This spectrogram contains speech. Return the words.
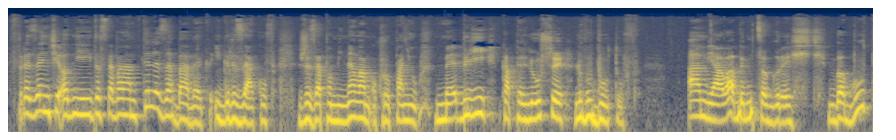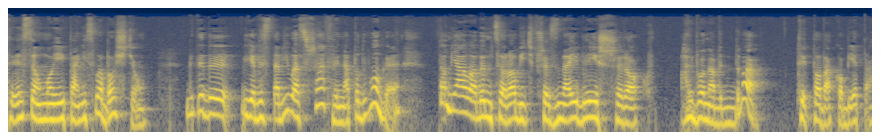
W prezencie od niej dostawałam tyle zabawek i gryzaków, że zapominałam o chrupaniu mebli, kapeluszy lub butów. A miałabym co gryźć, bo buty są mojej pani słabością. Gdyby je wystawiła z szafy na podłogę, to miałabym co robić przez najbliższy rok, albo nawet dwa. Typowa kobieta.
